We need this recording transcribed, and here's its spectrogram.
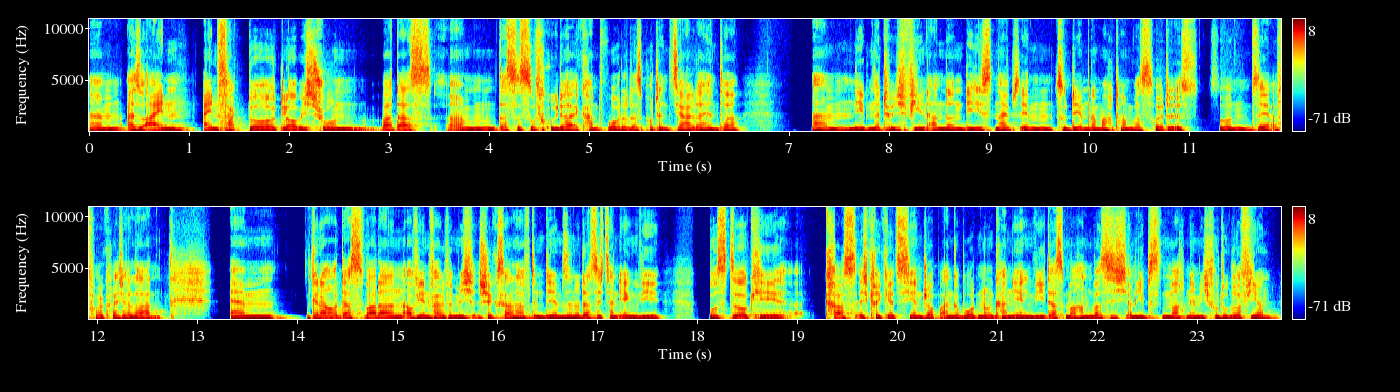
Ähm, also ein, ein Faktor, glaube ich, schon war das, ähm, dass es so früh da erkannt wurde, das Potenzial dahinter. Ähm, neben natürlich vielen anderen, die Snipes eben zu dem gemacht haben, was es heute ist. So ein sehr erfolgreicher Laden. Ähm, genau, das war dann auf jeden Fall für mich schicksalhaft in dem Sinne, dass ich dann irgendwie wusste, okay, krass, ich kriege jetzt hier einen Job angeboten und kann irgendwie das machen, was ich am liebsten mache, nämlich fotografieren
